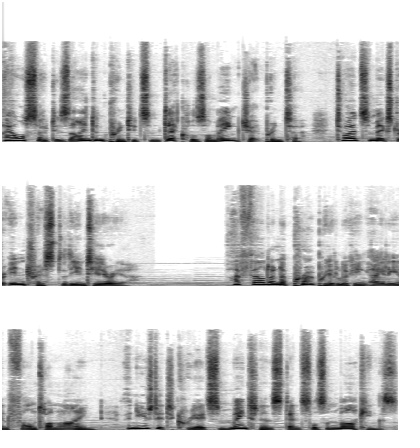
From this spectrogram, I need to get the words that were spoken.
I also designed and printed some decals on my inkjet printer to add some extra interest to the interior. I found an appropriate looking alien font online and used it to create some maintenance stencils and markings.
